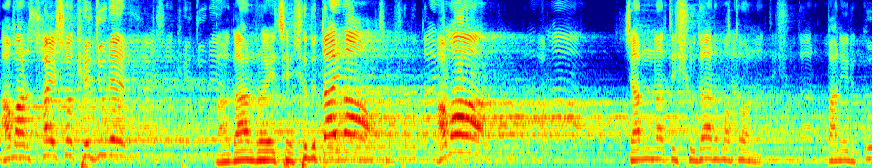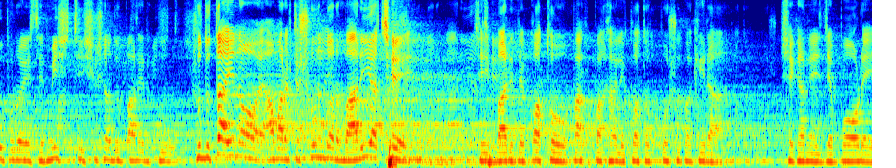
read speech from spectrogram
আমার ছয়শো খেজুরের বাগান রয়েছে, শুধু তাই না, আমার জান্নাতি সুদার মতন পানির কূপ রয়েছে, মিষ্টি সুস্বাদু পানির কূপ। শুধু তাই নয়, আমার একটা সুন্দর বাড়ি আছে। সেই বাড়িতে কত পাক পাখালি, কত পশু পাখিরা সেখানে যে পড়ে,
